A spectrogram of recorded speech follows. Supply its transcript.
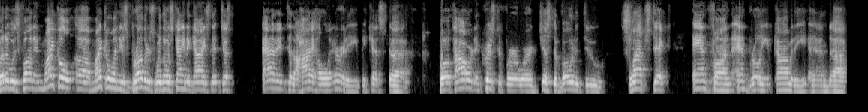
But it was fun. And Michael, uh, Michael and his brothers were those kind of guys that just added to the high hilarity because uh, both Howard and Christopher were just devoted to slapstick and fun and brilliant comedy, and uh,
